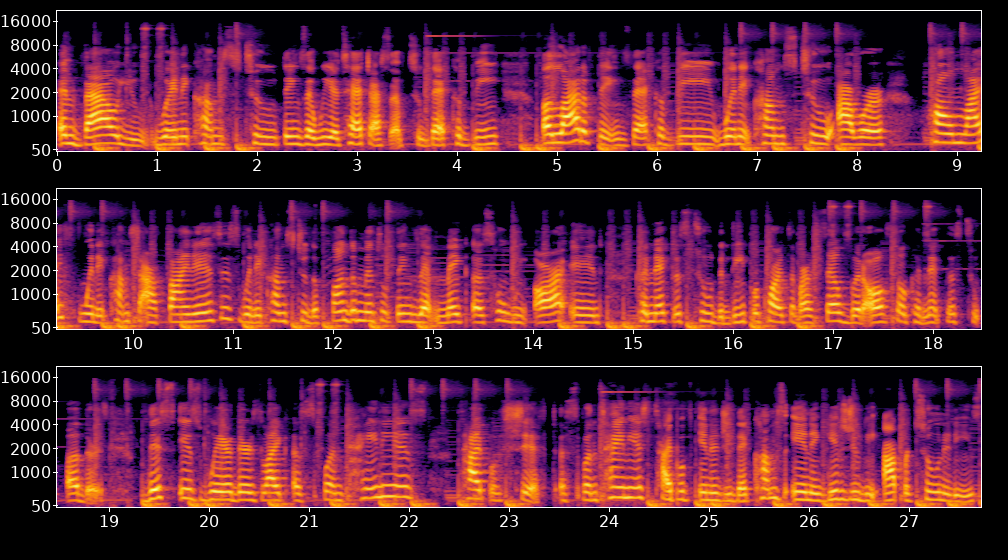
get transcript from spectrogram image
and valued when it comes to things that we attach ourselves to. That could be a lot of things. That could be when it comes to our home life, when it comes to our finances, when it comes to the fundamental things that make us who we are and connect us to the deeper parts of ourselves, but also connect us to others. This is where there's like a spontaneous type of shift, a spontaneous type of energy that comes in and gives you the opportunities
